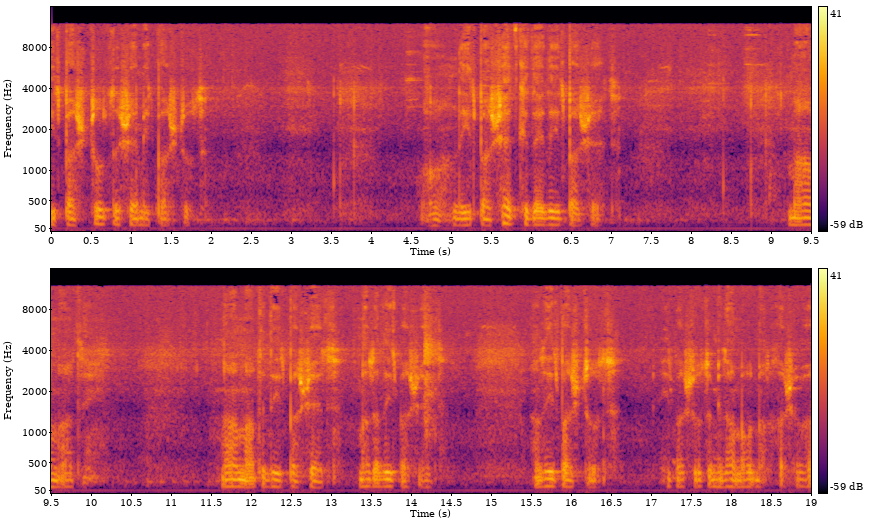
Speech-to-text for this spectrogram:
התפשטות לשם התפשטות. או להתפשט כדי להתפשט. מה אמרתי? מה אמרתי להתפשט? מה זה להתפשט? מה זה התפשטות? התפשטות זו מילה מאוד מאוד חשובה.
